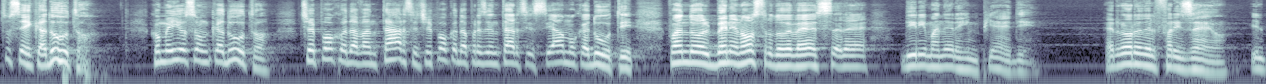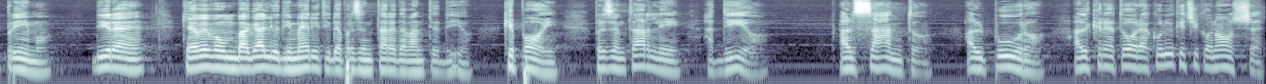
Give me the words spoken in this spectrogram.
tu sei caduto, come io sono caduto. C'è poco da vantarsi, c'è poco da presentarsi, siamo caduti, quando il bene nostro doveva essere di rimanere in piedi. Errore del fariseo, il primo, dire che aveva un bagaglio di meriti da presentare davanti a Dio che poi presentarli a Dio, al Santo, al puro, al Creatore, a colui che ci conosce,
